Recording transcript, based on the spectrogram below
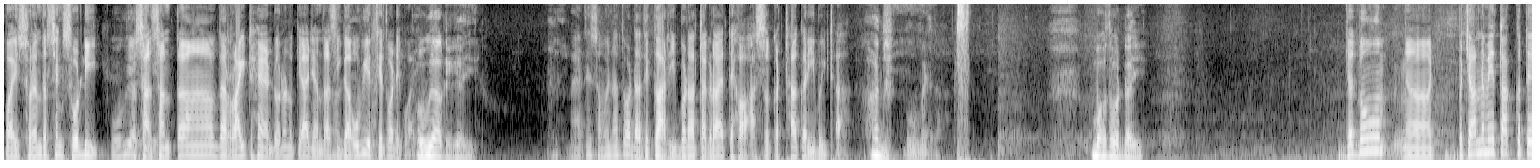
ਭਾਈ ਸੁਰਿੰਦਰ ਸਿੰਘ ਸੋਢੀ ਸੰਤਾਂ ਦਾ ਰਾਈਟ ਹੈਂਡ ਉਹਨਾਂ ਨੂੰ ਕਿਹਾ ਜਾਂਦਾ ਸੀਗਾ ਉਹ ਵੀ ਇੱਥੇ ਤੁਹਾਡੇ ਕੋਲ ਆਏ। ਉਹ ਵੀ ਆ ਕੇ ਗਿਆ ਜੀ। ਮੈਂ ਤੇ ਸਮਝਦਾ ਤੁਹਾਡਾ ਤੇ ਘਰ ਹੀ ਬੜਾ ਤਗੜਾ ਇਤਿਹਾਸ ਇਕੱਠਾ ਕਰੀ ਬੈਠਾ। ਹਾਂਜੀ। ਮੂਵਮੈਂਟ ਦਾ। ਬਹੁਤ ਵੱਡਾ ਜੀ। ਜਦੋਂ ਅ, 95 ਤੱਕ ਤੇ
